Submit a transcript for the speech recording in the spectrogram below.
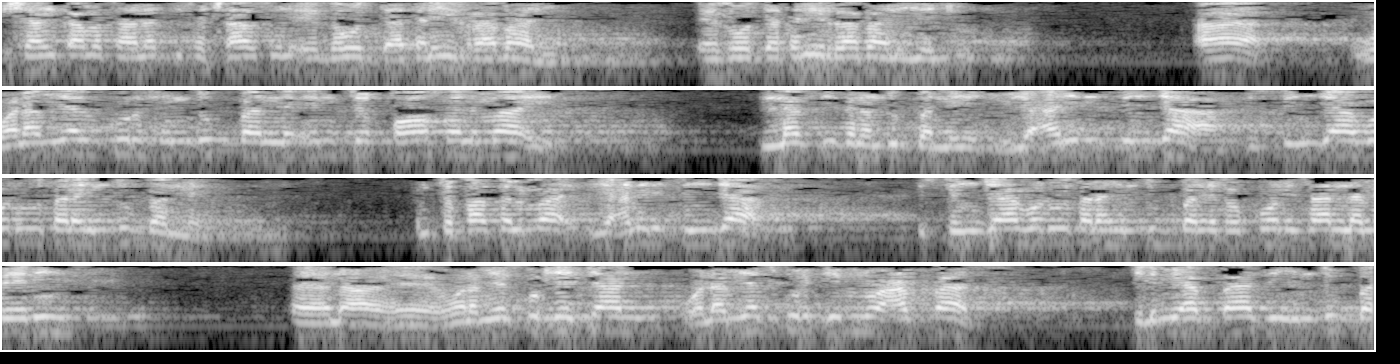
بشان قام صلاة فجأسون إذا ودأتني الراباني غودتني الراباني يجو آه ولم يذكر هندبا انتقاص الماء لفظي سنة دبا يجو يعني الاستنجاء استنجاء ولو سنة هندبا انتقاص الماء يعني الاستنجاء استنجاء ولو سنة هندبا تكون إنسان لميني آه ولم يذكر ججان ولم يذكر ابن عباس علم عباس هندبا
